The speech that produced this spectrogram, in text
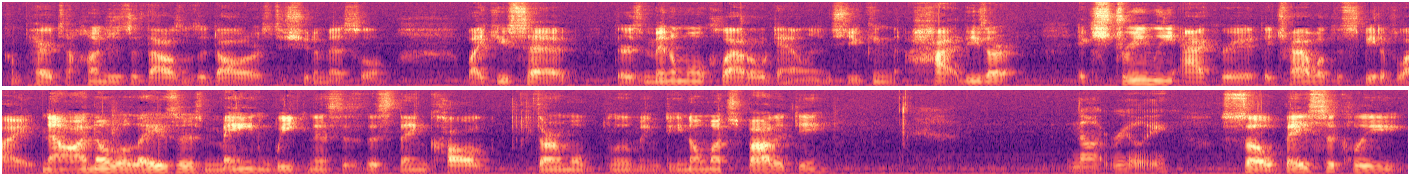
compared to hundreds of thousands of dollars to shoot a missile. Like you said, there's minimal collateral damage. You can hi- these are extremely accurate. They travel at the speed of light. Now I know the laser's main weakness is this thing called thermal blooming. Do you know much about it, D? Not really. So basically,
